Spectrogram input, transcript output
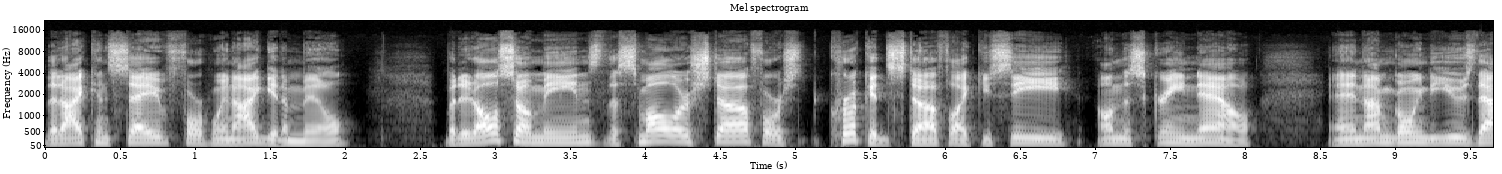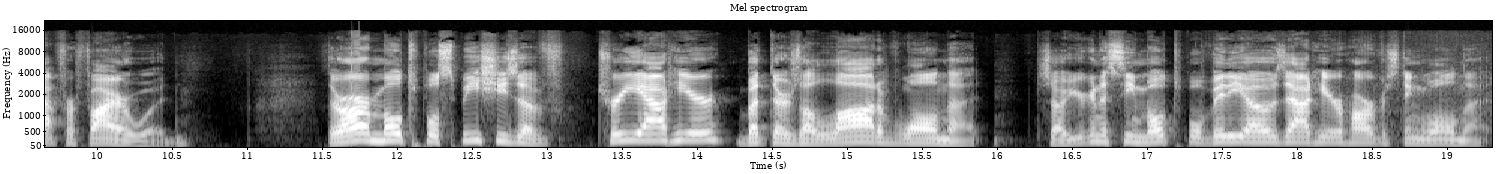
that I can save for when I get a mill. But it also means the smaller stuff or crooked stuff like you see on the screen now, and I'm going to use that for firewood. There are multiple species of tree out here, but there's a lot of walnut. So you're going to see multiple videos out here harvesting walnut.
